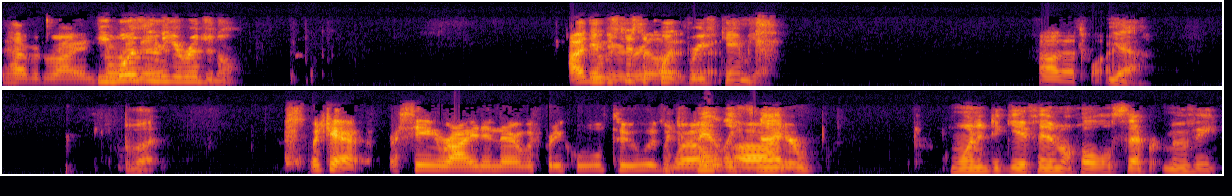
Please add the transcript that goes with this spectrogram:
having Ryan. He Choi was there. in the original. I It didn't it was just a quick brief that. cameo. Oh, that's why. Yeah. But But yeah, seeing Ryan in there was pretty cool too, as which well. apparently Um, Snyder wanted to give him a whole separate movie.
